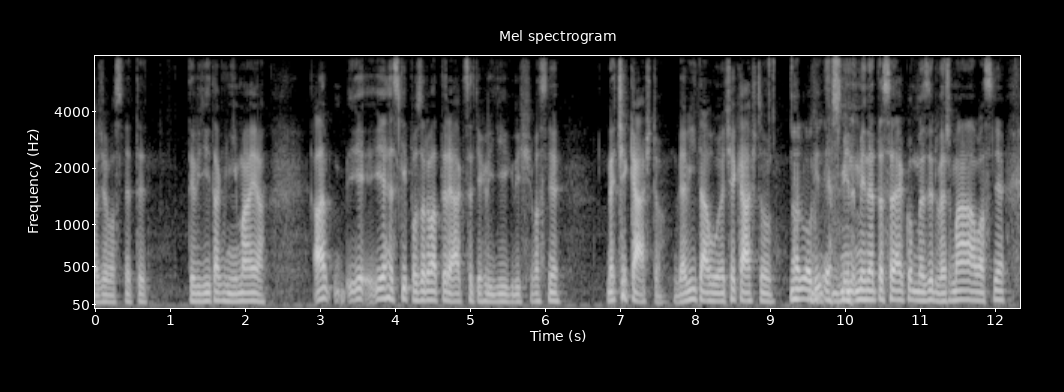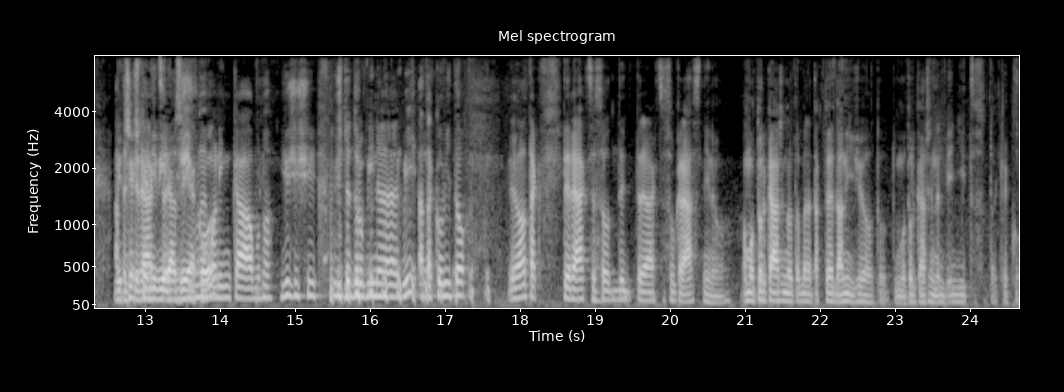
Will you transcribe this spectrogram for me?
a že vlastně ty, ty lidi tak vnímají. A, ale je, je hezký pozorovat ty reakce těch lidí, když vlastně nečekáš to. Ve výtahu nečekáš to. No, logi- minete se jako mezi dveřma a vlastně a Vytřeštěný reakce, výrazy "Ježiš, ona je jako?" malinká, a ona, ježiši, už jste drobínek, ví, a takový to, jo, tak ty reakce jsou, ty, ty reakce jsou krásný, no. A motorkáři, no to tak to je daný, že jo, to, ty motorkáři hned vědí, to se tak jako,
